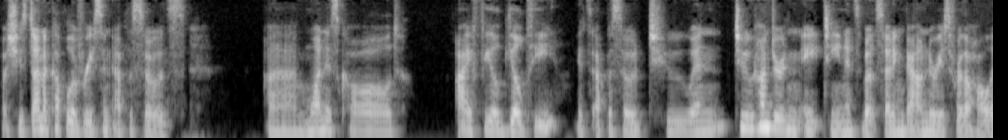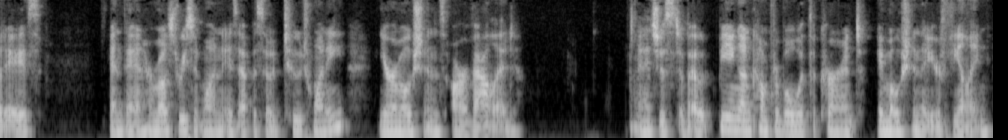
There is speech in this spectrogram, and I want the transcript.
But she's done a couple of recent episodes. Um, one is called I Feel Guilty. It's episode two and 218. It's about setting boundaries for the holidays. And then her most recent one is episode 220 Your Emotions Are Valid. And it's just about being uncomfortable with the current emotion that you're feeling.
